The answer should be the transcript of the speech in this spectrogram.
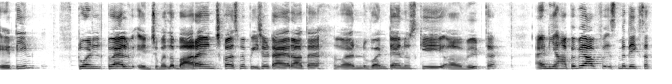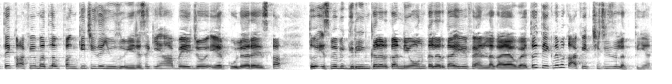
eighteen twelve inch मतलब बारह इंच का इसमें पीछे टायर आता है। वन वन टेन उसकी विथ है। एंड यहाँ पे भी आप इसमें देख सकते हैं, काफ़ी मतलब फंकी चीज़ें यूज़ हुई हैं। जैसे कि यहाँ पे जो एयर कूलर है इसका तो इसमें भी ग्रीन कलर का नियॉन कलर का ही फ़ैन लगाया हुआ है। तो देखने में काफ़ी अच्छी चीज़ें लगती हैं।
